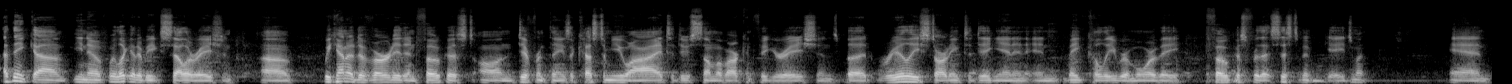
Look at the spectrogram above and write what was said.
I think, uh, you know, if we look at it, be acceleration. Uh, we kind of diverted and focused on different things, a custom UI to do some of our configurations, but really starting to dig in and, and make Collibra more of a focus for that system of engagement and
